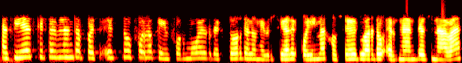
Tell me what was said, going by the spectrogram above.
Así es, ¿qué tal Blanca? Pues esto fue lo que informó el rector de la Universidad de Colima, José Eduardo Hernández Nava,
